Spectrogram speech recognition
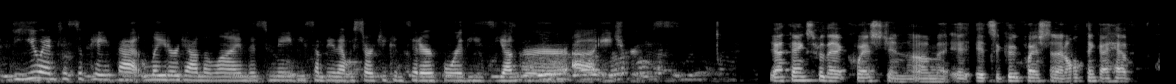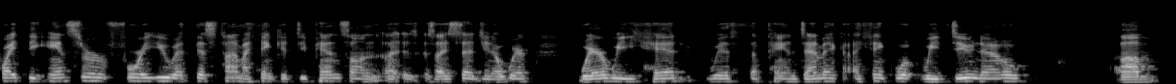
Do you anticipate that later down the line, this may be something that we start to consider for these younger uh, age groups? Yeah, thanks for that question. Um, it, it's a good question. I don't think I have quite the answer for you at this time. I think it depends on, uh, as, as, I said, you know, where where we head with the pandemic. I think what we do know um,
